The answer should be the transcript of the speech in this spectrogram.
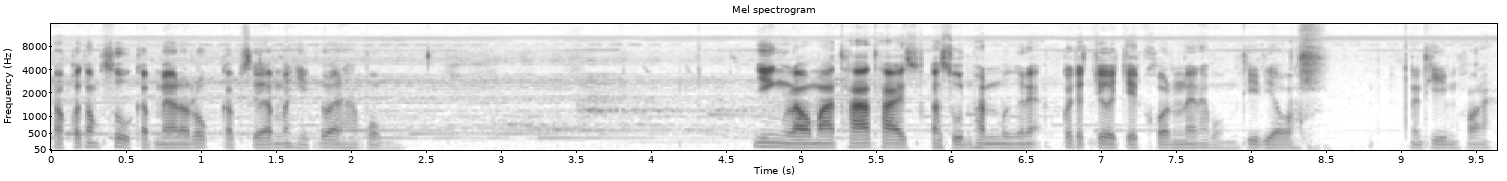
เราก็ต้องสู้กับแมวนรกกับเสือมาหิดด้วยนะครับผม ยิ่งเรามาท้าทายอสูรพันมือเนี่ยก็จะเจอเจ็ดคนเลยนะผมทีเดียวในทีมเขานะ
